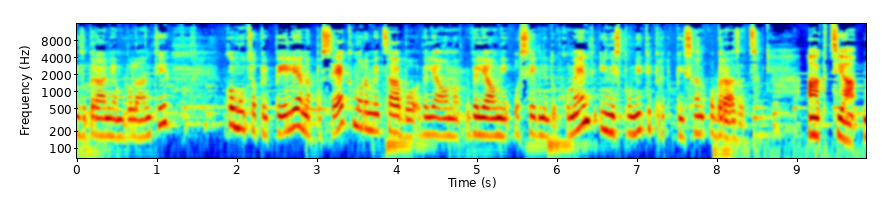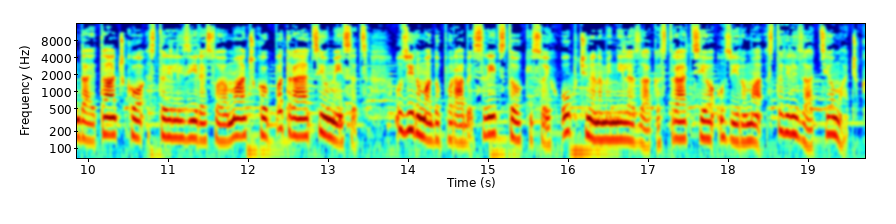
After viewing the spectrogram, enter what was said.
izbrani ambulanti. Ko muco pripelje na poseg, mora imeti sabo veljavno, veljavni osebni dokument in izpolniti predpisan obrazec. Akcija Daj tačko, steriliziraj svojo mačko pa traja cel mesec, oziroma do porabe sredstev, ki so jih občine namenile za kastracijo oziroma sterilizacijo mačk.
